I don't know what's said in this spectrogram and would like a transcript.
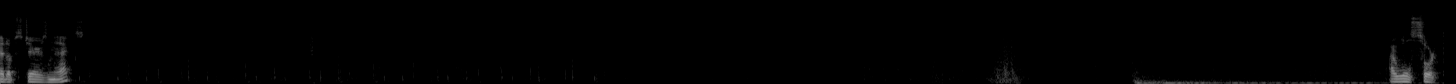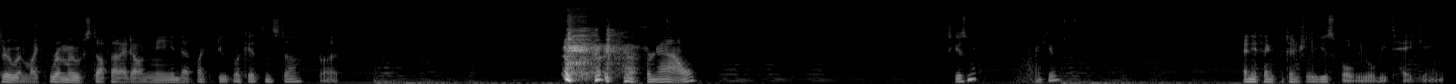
Head upstairs next. I will sort through and like remove stuff that I don't need that's like duplicates and stuff, but for now. Excuse me? Thank you. Anything potentially useful we will be taking.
